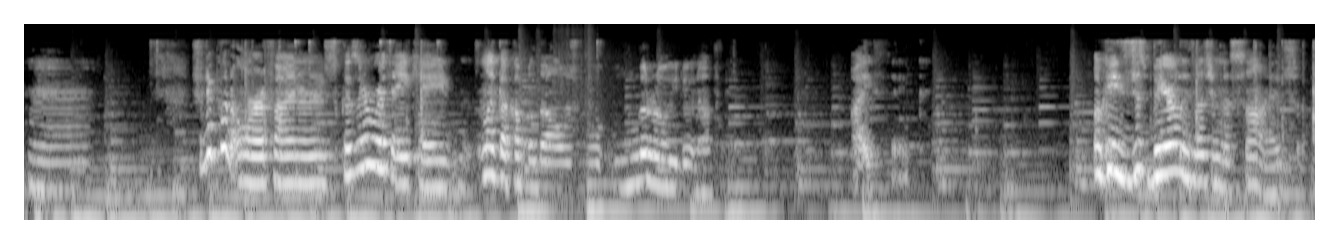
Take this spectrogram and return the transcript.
hmm. Should I put ore refiners? Because they're worth 8k. Like a couple dollars will literally do nothing. I think. Okay, he's just barely touching the sides. So.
